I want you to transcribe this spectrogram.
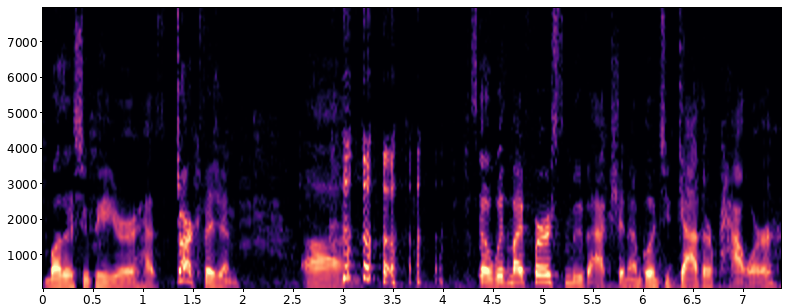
Mother Superior has dark vision. Um, so with my first move action, I'm going to gather power.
